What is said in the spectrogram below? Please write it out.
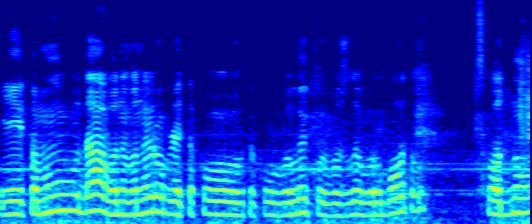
І тому да, вони, вони роблять таку, таку велику і важливу роботу, складну.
